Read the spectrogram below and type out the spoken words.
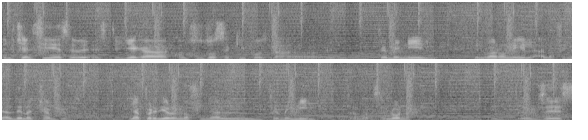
El Chelsea es el- este, llega con sus dos equipos, la, el femenil, el varonil, a la final de la Champions. Ya perdieron la final femenil contra el Barcelona. Entonces,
